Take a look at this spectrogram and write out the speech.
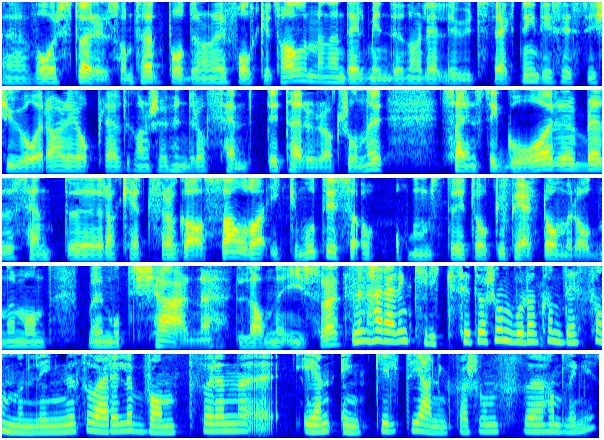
eh, vår størrelse omtrent, både når det gjelder folketall, men en del mindre når det gjelder utstrekning. De siste 20 åra har de opplevd kanskje 150 terroraksjoner. Senest i går ble det sendt eh, rakett fra Gaza, og da ikke mot disse omstridte okkuperte områdene, men mot kjernelandet Israel. Men her er det en krigssituasjon. Hvordan kan det sammenlignes og være relevant for en, en enkelt gjerningspersons handlinger?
